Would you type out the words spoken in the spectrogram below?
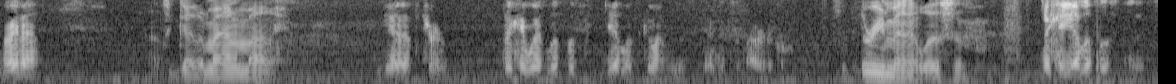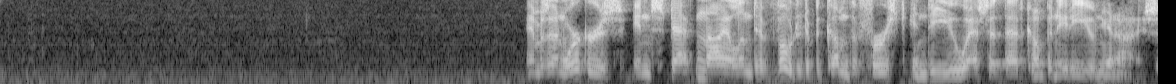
Right on. That's a good amount of money. Yeah, that's true. Okay, wait, let, us yeah, let's go into this. Uh, it's an article. It's a three minute listen. Okay, yeah, let's listen to this. Amazon workers in Staten Island have voted to become the first in the U.S. at that company to unionize.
